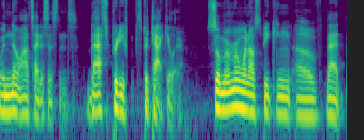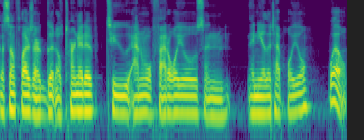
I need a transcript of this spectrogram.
with no outside assistance, that's pretty spectacular. So remember when I was speaking of that the sunflowers are a good alternative to animal fat oils and any other type of oil? Well,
